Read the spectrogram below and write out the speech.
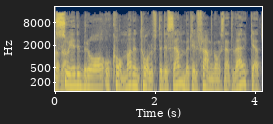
så är det bra att komma den 12 december till framgångsnätverket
